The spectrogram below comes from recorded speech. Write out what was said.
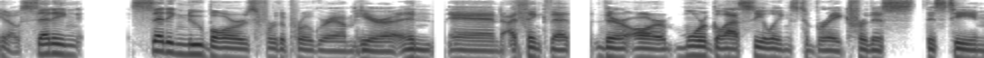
You know, setting setting new bars for the program here, and and I think that there are more glass ceilings to break for this this team.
